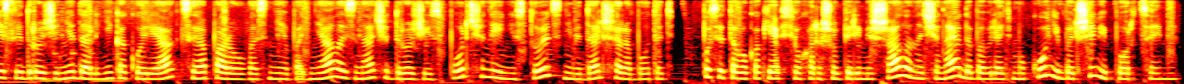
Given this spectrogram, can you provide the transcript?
Если дрожжи не дали никакой реакции, а пара у вас не поднялась, значит дрожжи испорчены и не стоит с ними дальше работать. После того, как я все хорошо перемешала, начинаю добавлять муку небольшими порциями.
